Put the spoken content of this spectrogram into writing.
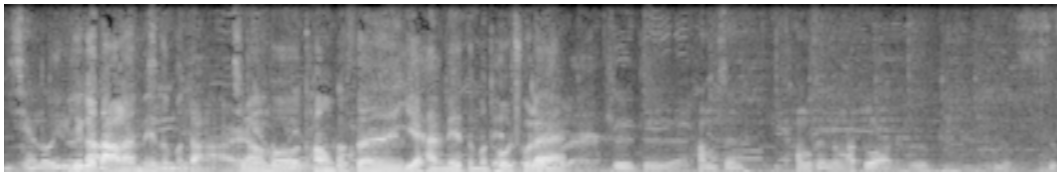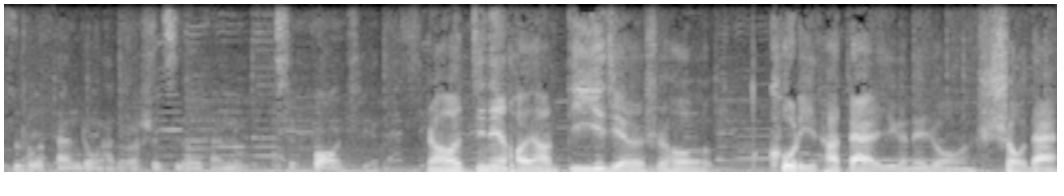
以前都伊戈达拉没怎么打，然后汤普森也还没怎么投出来，对对对，汤普森汤普森他妈多少投？十四投三中还多少？十七投三中，起爆体。然后今天好像第一节的时候，库里他带了一个那种手带，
